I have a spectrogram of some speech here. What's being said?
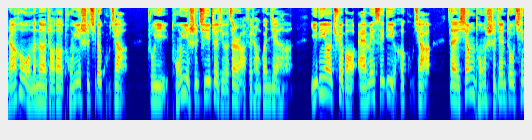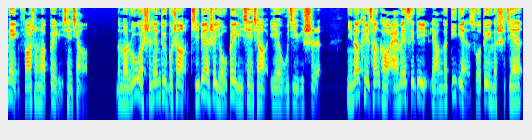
然后我们呢找到同一时期的股价，注意同一时期这几个字儿啊非常关键哈，一定要确保 MACD 和股价在相同时间周期内发生了背离现象。那么如果时间对不上，即便是有背离现象也无济于事。你呢可以参考 MACD 两个低点所对应的时间，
